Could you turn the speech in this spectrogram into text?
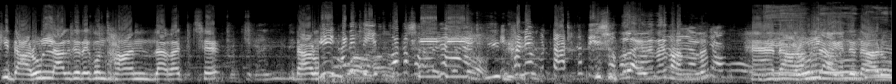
কি দারুণ লাগছে দেখুন ধান লাগাচ্ছে। দারুণ। হ্যাঁ দারুণ লাগছে দারুণ।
